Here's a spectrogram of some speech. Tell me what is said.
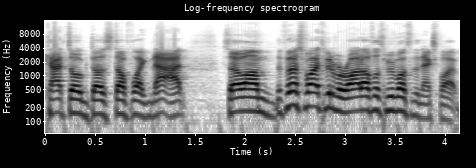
CatDog does stuff like that. So um, the first fight's a bit of a write-off. Let's move on to the next fight.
